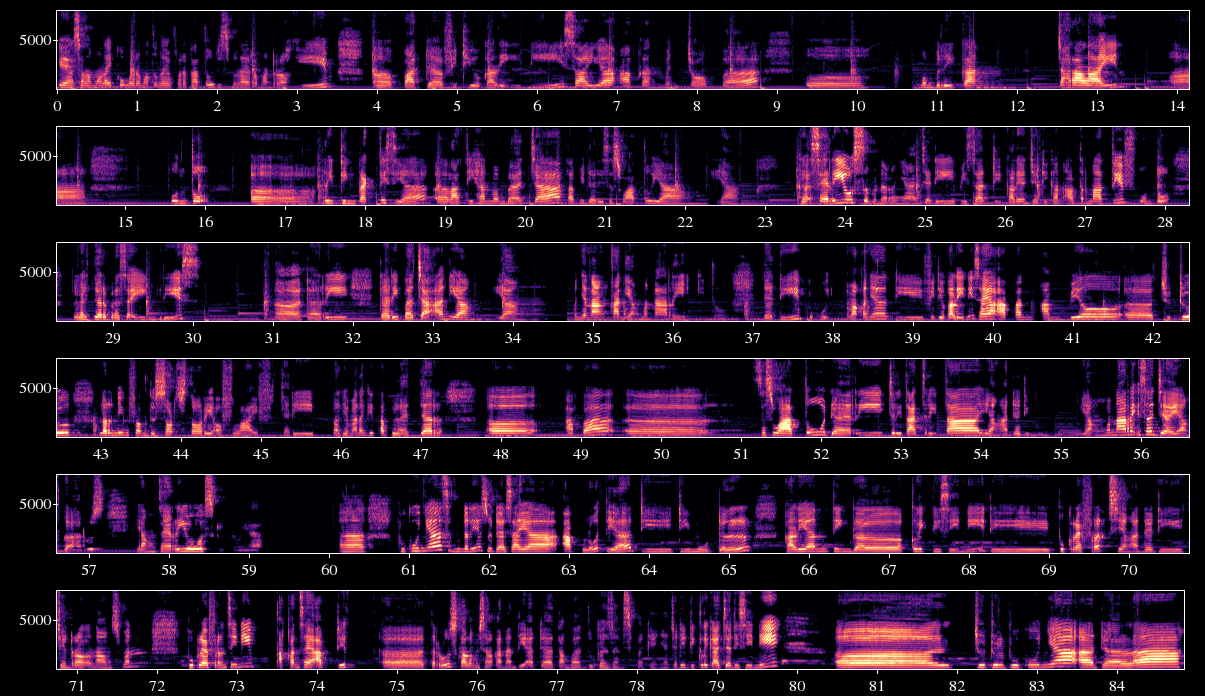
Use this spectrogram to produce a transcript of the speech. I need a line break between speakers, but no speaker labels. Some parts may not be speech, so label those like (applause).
Oke, Assalamualaikum warahmatullahi wabarakatuh. Bismillahirrahmanirrahim. Uh, pada video kali ini saya akan mencoba uh, memberikan cara lain uh, untuk uh, reading practice ya, uh, latihan membaca tapi dari sesuatu yang yang gak serius sebenarnya. Jadi bisa di, kalian jadikan alternatif untuk belajar bahasa Inggris uh, dari dari bacaan yang yang menyenangkan, yang menarik gitu. Jadi buku makanya di video kali ini saya akan ambil uh, judul Learning from the Short Story of Life. Jadi bagaimana kita belajar uh, apa uh, sesuatu dari cerita-cerita yang ada di buku yang menarik saja yang nggak harus yang serius gitu ya. Uh, bukunya sebenarnya sudah saya upload ya di di Moodle. Kalian tinggal klik di sini di book reference yang ada di general announcement. Book reference ini akan saya update uh, terus kalau misalkan nanti ada tambahan tugas dan sebagainya. Jadi diklik aja di sini uh, judul bukunya adalah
